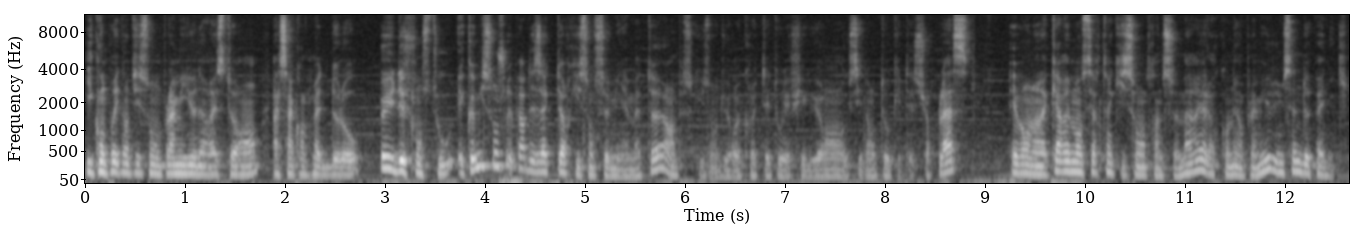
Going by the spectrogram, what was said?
y compris quand ils sont en plein milieu d'un restaurant, à 50 mètres de l'eau, eux ils défoncent tout, et comme ils sont joués par des acteurs qui sont semi-amateurs, hein, parce qu'ils ont dû recruter tous les figurants occidentaux qui étaient sur place, et ben on en a carrément certains qui sont en train de se marrer alors qu'on est en plein milieu d'une scène de panique.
